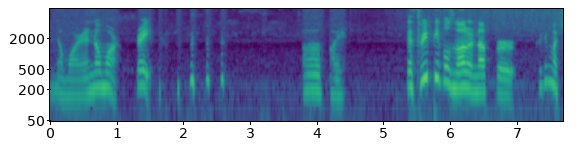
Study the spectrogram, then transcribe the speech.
No more and no more. Great. oh boy. Yeah, three people's not enough for pretty much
